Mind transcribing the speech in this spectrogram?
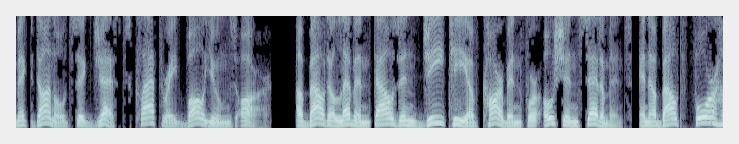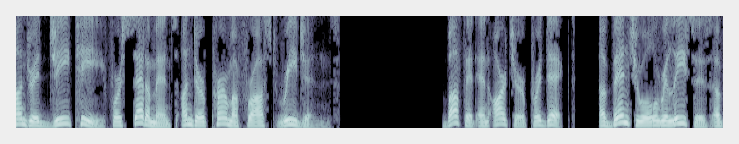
McDonald suggests clathrate volumes are about 11,000 gt of carbon for ocean sediments, and about 400 gt for sediments under permafrost regions. Buffett and Archer predict Eventual releases of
